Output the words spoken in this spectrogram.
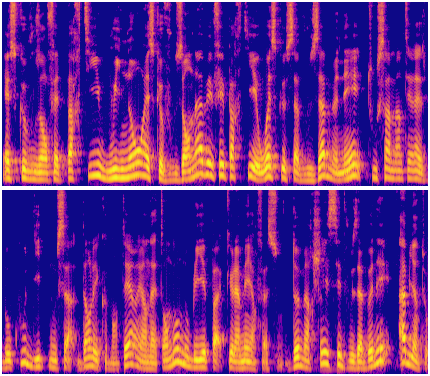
Est-ce que vous en faites partie? Oui, non. Est-ce que vous en avez fait partie et où est-ce que ça vous a mené? Tout ça m'intéresse beaucoup. Dites-nous ça dans les commentaires. Et en attendant, n'oubliez pas que la meilleure façon de marcher, c'est de vous abonner. À bientôt.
